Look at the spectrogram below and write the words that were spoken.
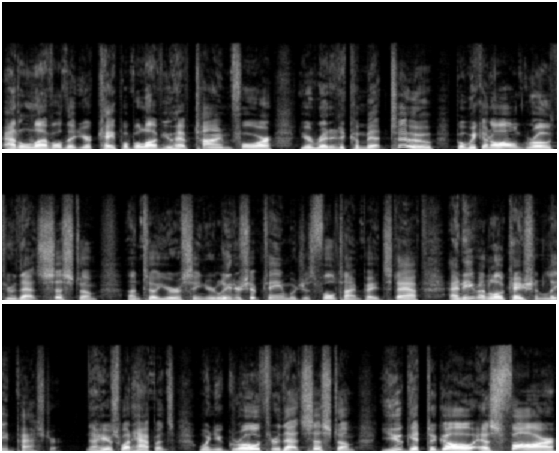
at a level that you're capable of, you have time for, you're ready to commit to, but we can all grow through that system until you're a senior leadership team, which is full time paid staff, and even location lead pastor. Now, here's what happens when you grow through that system, you get to go as far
